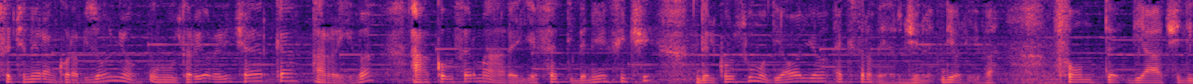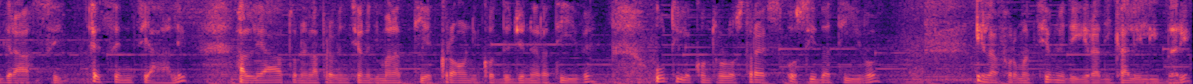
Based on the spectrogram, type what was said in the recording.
Se ce n'era ancora bisogno, un'ulteriore ricerca arriva a confermare gli effetti benefici del consumo di olio extravergine di oliva, fonte di acidi grassi essenziali, alleato nella prevenzione di malattie cronico-degenerative, utile contro lo stress ossidativo e la formazione dei radicali liberi,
